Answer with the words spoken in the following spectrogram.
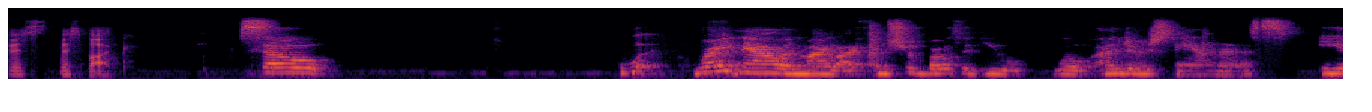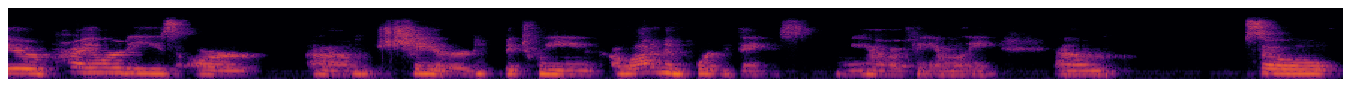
this this book? So, what right now in my life, I'm sure both of you will understand this. Your priorities are um, shared between a lot of important things. We have a family. Um, so,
